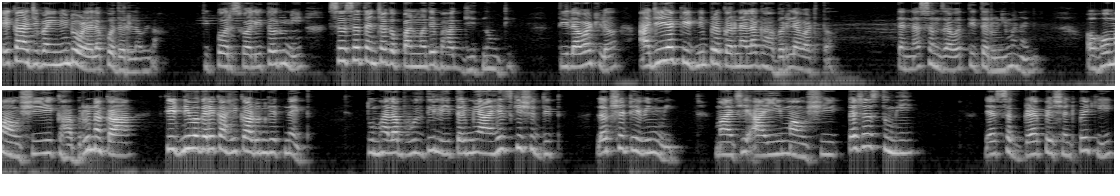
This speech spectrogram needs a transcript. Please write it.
एका आजीबाईंनी डोळ्याला पदर लावला. ती पर्सवाली तरुणी सहसा त्यांच्या गप्पांमध्ये भाग घेत नव्हती. तिला वाटलं आजी या किडनी प्रकरणाला घाबरल्या वाटतं. त्यांना समजावत ती तरुणी म्हणाली अहो मावशी घाबरू नका. किडनी वगैरे काही काढून घेत नाहीत. तुम्हाला भूल दिली तर मी आहेच की शुद्धीत. लक्ष ठेवीन मी. माझी आई मावशी तशाच तुम्ही. या सगळ्या पेशंटपैकी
